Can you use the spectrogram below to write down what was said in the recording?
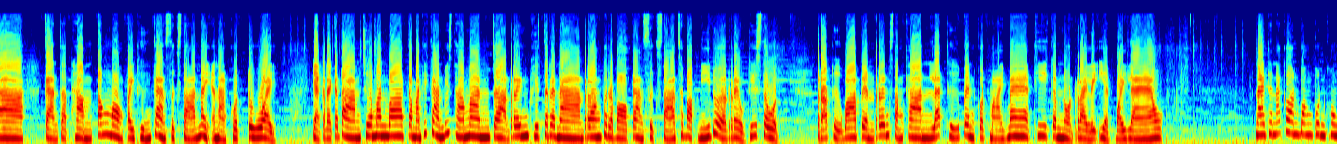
ลา การจัดทำต้องมองไปถึงการศึกษาในอนาคตด้วยอย่างไรก็ตามเชื่อมั่นว่ากรรมธิการวิสามันจะเร่งพิจารณาร่างพรบการศึกษาฉบับนี้โดยเร็วที่สุด เพราะถือว่าเป็นเรื่องสำคัญและถือเป็นกฎหมายแม่ที่กำหนดรายละเอียดไว้แล้ว นายธนกรวังบุญคง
